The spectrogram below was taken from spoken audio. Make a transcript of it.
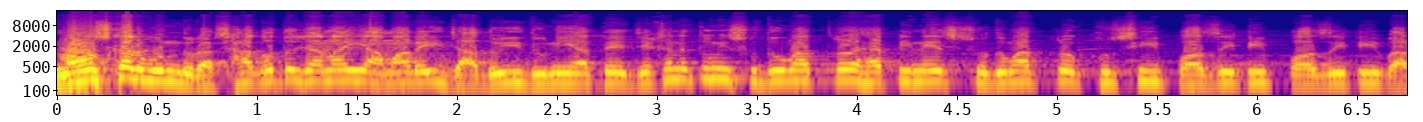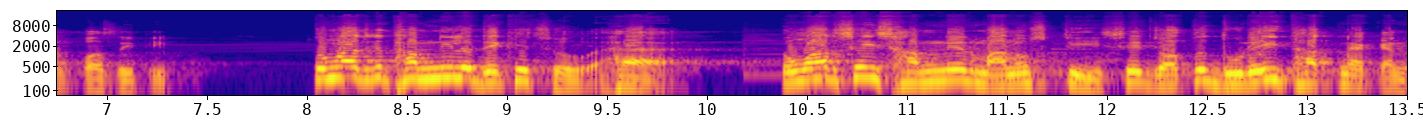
নমস্কার বন্ধুরা, স্বাগত জানাই আমার এই জাদুই দুনিয়াতে, যেখানে তুমি শুধুমাত্র হ্যাপিনেস শুধুমাত্র খুশি পজিটিভ পজিটিভ আর পজিটিভ তোমরা আজকে থামনিলে দেখেছ? হ্যাঁ তোমার সেই সামনের মানুষটি, সে যত দূরেই থাক না কেন,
